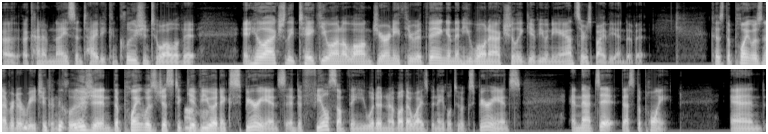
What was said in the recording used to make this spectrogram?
a, a kind of nice and tidy conclusion to all of it. And he'll actually take you on a long journey through a thing, and then he won't actually give you any answers by the end of it. Because the point was never to reach a conclusion. The point was just to give Uh-huh. you an experience and to feel something you wouldn't have otherwise been able to experience. And that's it. That's the point. And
